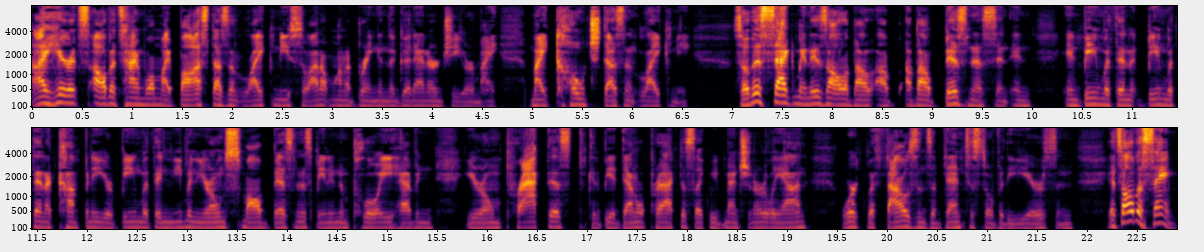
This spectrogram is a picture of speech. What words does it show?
I hear it's all the time. Well, my boss doesn't like me, so I don't want to bring in the good energy, or my my coach doesn't like me. So this segment is all about uh, about business and, and and being within being within a company or being within even your own small business, being an employee, having your own practice. It could be a dental practice, like we mentioned early on. Worked with thousands of dentists over the years, and it's all the same.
